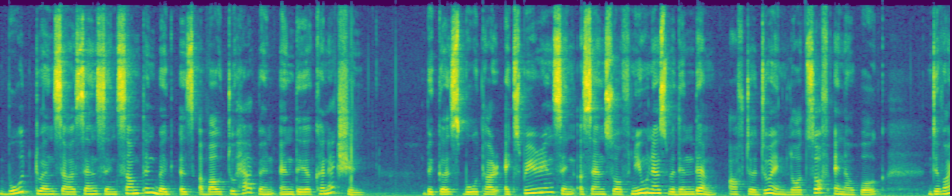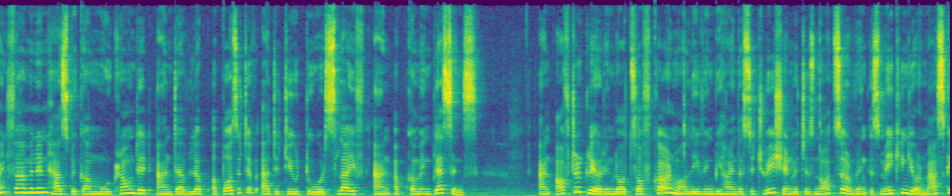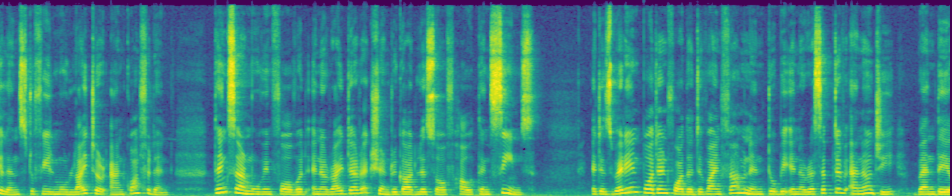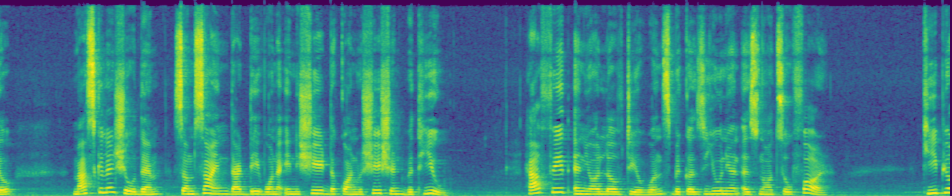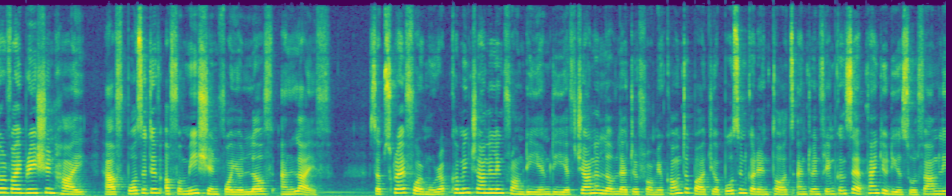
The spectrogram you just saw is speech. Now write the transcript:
Both twins are sensing something big is about to happen in their connection because both are experiencing a sense of newness within them after doing lots of inner work. Divine Feminine has become more grounded and developed a positive attitude towards life and upcoming blessings. And after clearing lots of karma, leaving behind the situation which is not serving is making your masculines to feel more lighter and confident. Things are moving forward in a right direction regardless of how things seems. It is very important for the divine feminine to be in a receptive energy when their masculine show them some sign that they want to initiate the conversation with you. Have faith in your love, dear ones, because union is not so far. Keep your vibration high, have positive affirmation for your love and life. Subscribe for more upcoming channeling from DMDF channel love letter from your counterpart, your person current thoughts and twin flame concept. Thank you dear soul family.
